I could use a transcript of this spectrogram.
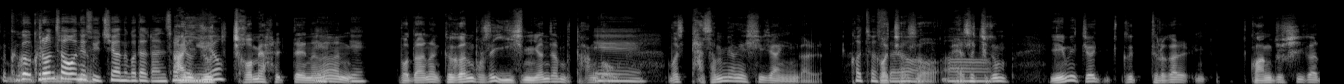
그거 뭐 그런 좀 차원에서 그- 유치하는 거다라는 아니 설명이에요. 유, 처음에 할 때는 예, 예. 보다는 그건 벌써 20년 전부터 한 거고 예. 뭐 다섯 명의 시장인가를 거쳤어요. 거쳐서 해서 아. 지금 이미 저 그 들어갈 광주시가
